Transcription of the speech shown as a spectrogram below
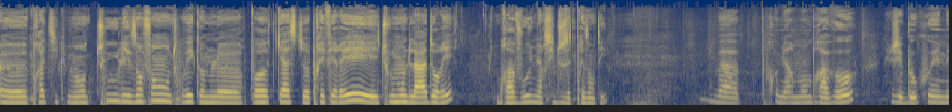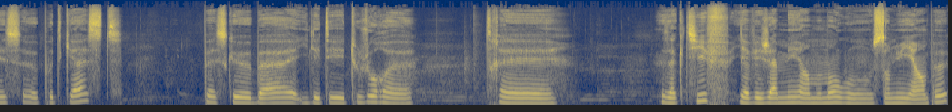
Euh, pratiquement tous les enfants ont trouvé comme leur podcast préféré et tout le monde l'a adoré. Bravo et merci de vous être présenté. Bah, premièrement, bravo. J'ai beaucoup aimé ce podcast parce que bah, il était toujours euh, très actifs. Il n'y avait jamais un moment où on s'ennuyait un peu.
